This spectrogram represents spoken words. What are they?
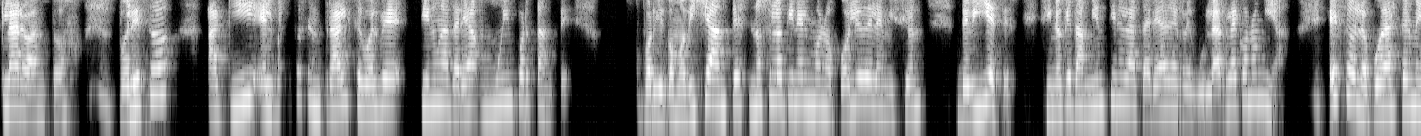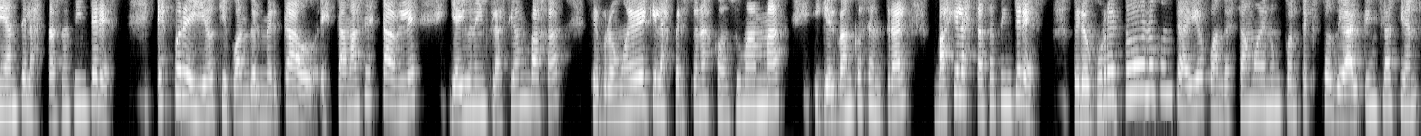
Claro, Anto. Por eso aquí el Banco Central se vuelve, tiene una tarea muy importante, porque como dije antes, no solo tiene el monopolio de la emisión de billetes, sino que también tiene la tarea de regular la economía. Eso lo puede hacer mediante las tasas de interés. Es por ello que cuando el mercado está más estable y hay una inflación baja, se promueve que las personas consuman más y que el Banco Central baje las tasas de interés. Pero ocurre todo lo contrario cuando estamos en un contexto de alta inflación,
